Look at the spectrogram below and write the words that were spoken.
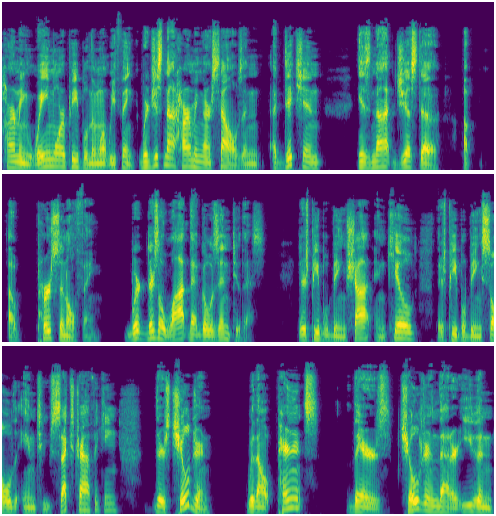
harming way more people than what we think. We're just not harming ourselves. And addiction is not just a a, a personal thing. We're, there's a lot that goes into this. There's people being shot and killed. There's people being sold into sex trafficking. There's children without parents. There's children that are even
